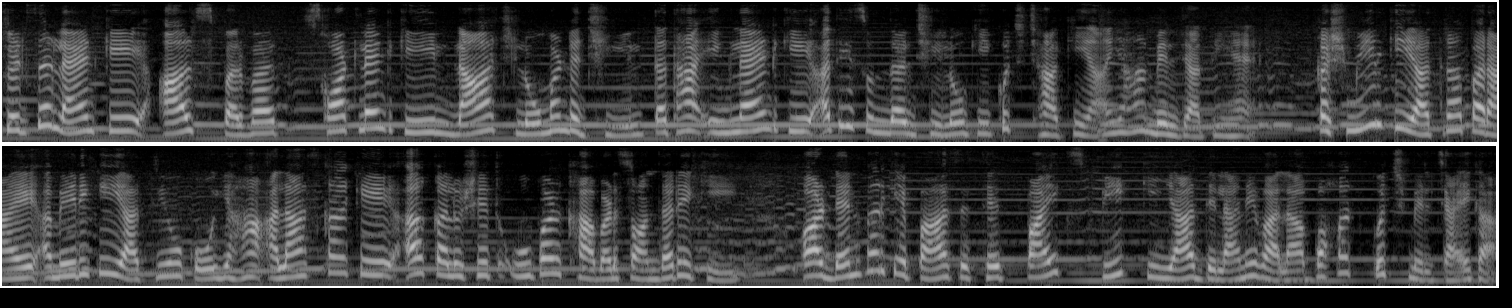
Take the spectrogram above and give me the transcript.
स्विट्जरलैंड के आल्स पर्वत, स्कॉटलैंड की लाच लोमंड झील तथा इंग्लैंड की अति सुंदर झीलों की कुछ झांकियाँ यहाँ मिल जाती हैं। कश्मीर की यात्रा पर आए अमेरिकी यात्रियों को यहाँ अलास्का के अकलुषित ऊबड़ खाबड़ सौंदर्य की और डेनवर के पास स्थित पाइक्स पीक की याद दिलाने वाला बहुत कुछ मिल जाएगा।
